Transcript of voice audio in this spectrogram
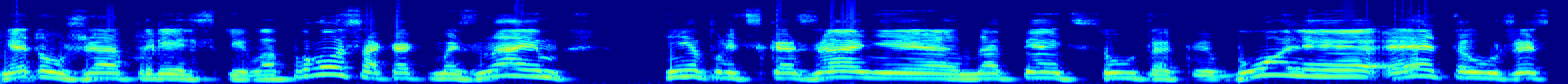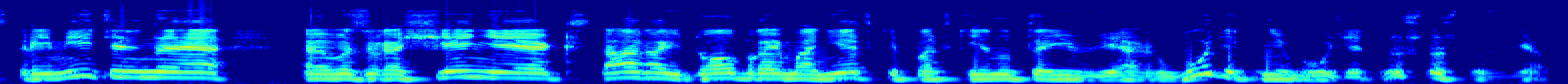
Это уже апрельский вопрос, а как мы знаем, те предсказания на 5 суток и более, это уже стремительное Э, возвращение к старой доброй монетке, подкинутой вверх. Будет, не будет, ну что ж тут сделать.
